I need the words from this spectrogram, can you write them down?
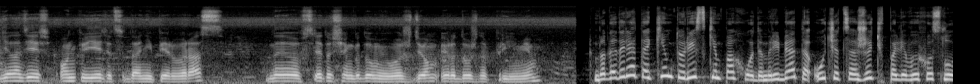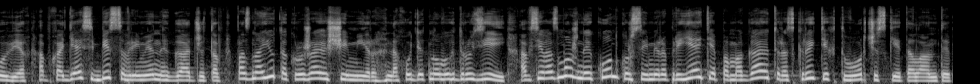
Я надеюсь, он приедет сюда не первый раз. В следующем году мы его ждем и радужно примем. Благодаря таким туристским походам ребята учатся жить в полевых условиях, обходясь без современных гаджетов, познают окружающий мир, находят новых друзей, а всевозможные конкурсы и мероприятия помогают раскрыть их творческие таланты.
